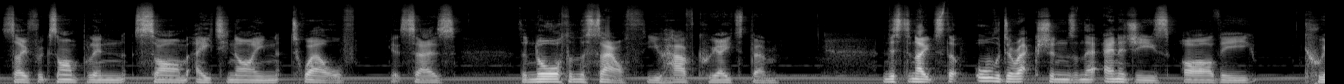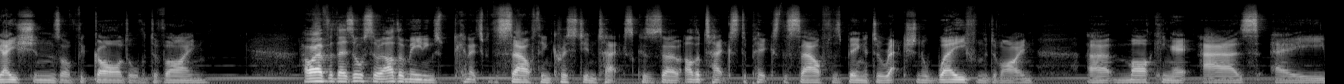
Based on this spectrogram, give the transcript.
so, for example, in Psalm 89:12, it says, "The north and the south you have created them." And this denotes that all the directions and their energies are the creations of the God or the divine. However, there's also other meanings connected with the south in Christian texts, because uh, other texts depicts the south as being a direction away from the divine, uh, marking it as a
